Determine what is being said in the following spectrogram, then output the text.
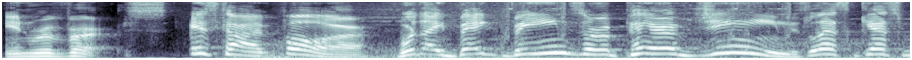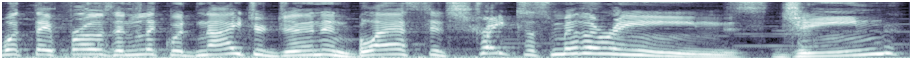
in reverse. It's time for Were They Baked Beans or a Pair of Jeans? Let's guess what they froze in liquid nitrogen and blasted straight to smithereens. Gene?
